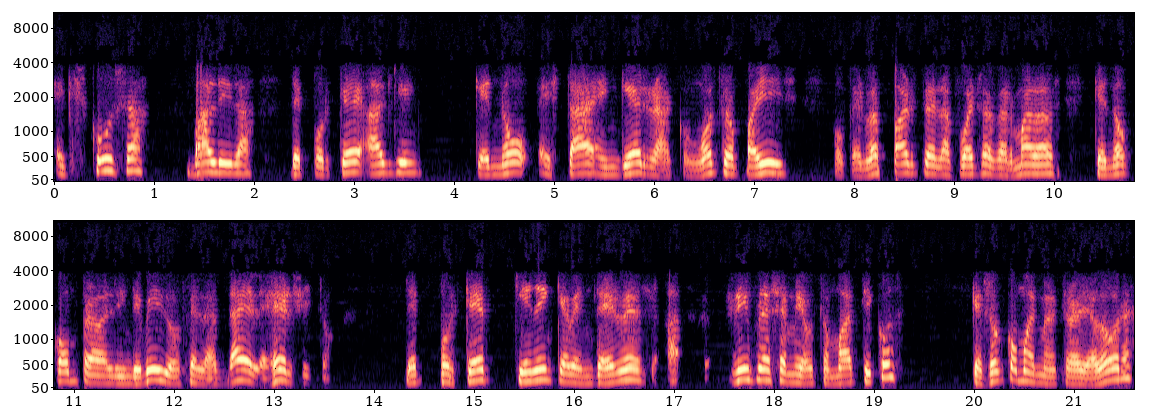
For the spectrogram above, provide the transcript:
excusa válida de por qué alguien que no está en guerra con otro país o que no es parte de las Fuerzas Armadas, que no compra al individuo, se las da el ejército. ¿Por qué tienen que venderles rifles semiautomáticos que son como ametralladoras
